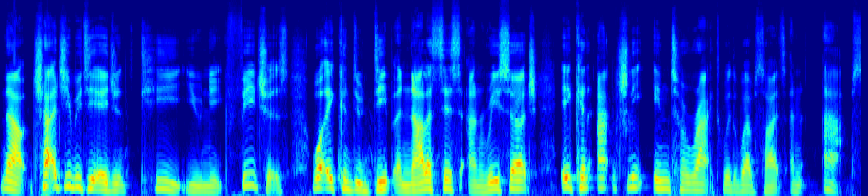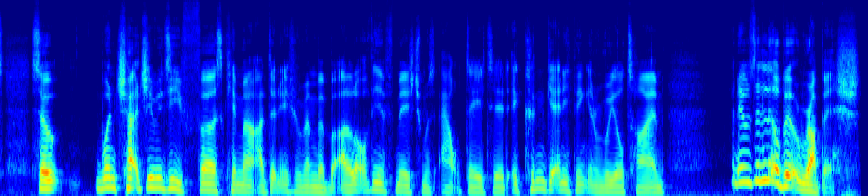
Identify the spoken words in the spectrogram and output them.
Now, ChatGPT Agent's key unique features, well, it can do deep analysis and research. It can actually interact with websites and apps. So when ChatGPT first came out, I don't know if you remember, but a lot of the information was outdated. It couldn't get anything in real time, and it was a little bit rubbish.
